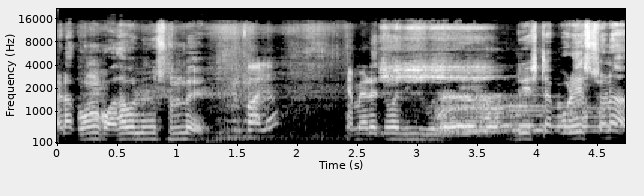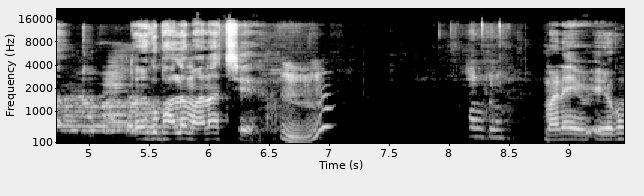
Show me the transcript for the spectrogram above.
একটা কোন কথা বলবে তুমি শুনবে? বলো। আমি একটা তোমার জিনিস বলব ড্রেসটা পরে এসছো না? তোমার খুব ভালো মানাচ্ছে। মানে এরকম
